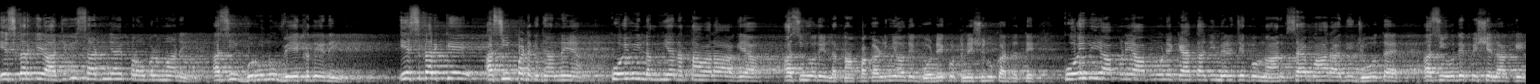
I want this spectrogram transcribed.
ਇਸ ਕਰਕੇ ਅੱਜ ਵੀ ਸਾਡੀਆਂ ਇਹ ਪ੍ਰੋਬਲਮਾਂ ਨੇ। ਅਸੀਂ ਗੁਰੂ ਨੂੰ ਵੇਖਦੇ ਨਹੀਂ। ਇਸ ਕਰਕੇ ਅਸੀਂ ਭਟਕ ਜਾਂਦੇ ਆ ਕੋਈ ਵੀ ਲੰਗੀਆਂ ਲੱਤਾਂ ਵਾਲਾ ਆ ਗਿਆ, ਅਸੀਂ ਉਹਦੇ ਲੱਤਾਂ ਪਕੜ ਲੀਆਂ ਉਹਦੇ ਗੋਡੇ ਘੁੱਟਣੇ ਸ਼ੁਰੂ ਕਰ ਦਿੱਤੇ। ਕੋਈ ਵੀ ਆਪਣੇ ਆਪ ਨੂੰ ਨੇ ਕਹਿਤਾ, ਜੀ, ਮੇਰੇ 'ਚ ਗੁਰੂ ਨਾਨਕ ਸਾਹਿਬ ਮਹਾਰਾਜ ਦੀ ਜੋਤ ਹੈ। ਅਸੀਂ ਉਹਦੇ ਪਿੱਛੇ ਲੱਗ ਕੇ,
